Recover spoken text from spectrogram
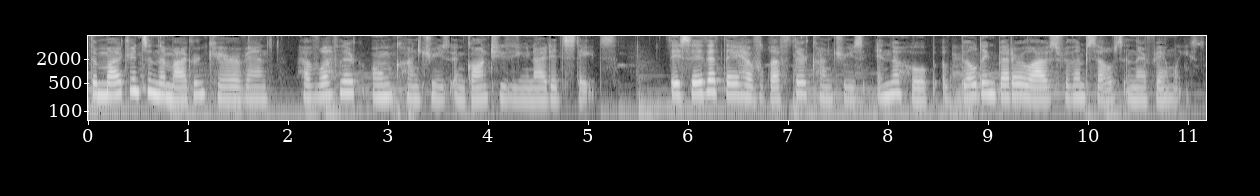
The migrants in the migrant caravans have left their own countries and gone to the United States. They say that they have left their countries in the hope of building better lives for themselves and their families.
